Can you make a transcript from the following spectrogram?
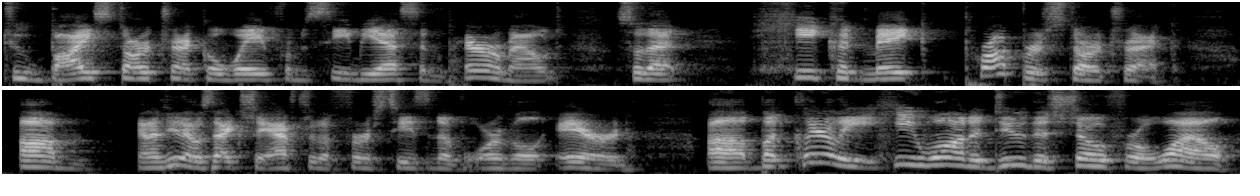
to buy Star Trek away from CBS and Paramount so that he could make proper Star Trek. Um, and I think that was actually after the first season of Orville aired. Uh, but clearly he wanted to do this show for a while.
